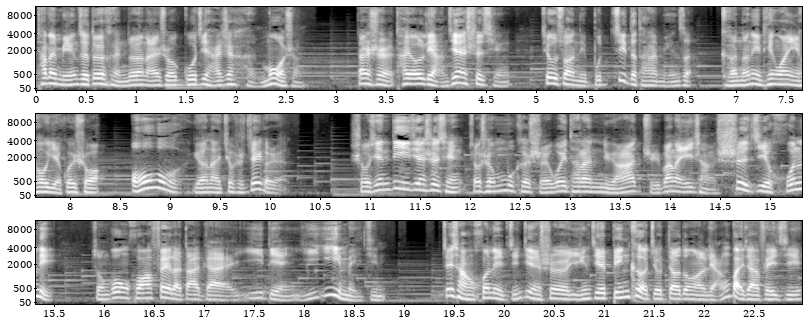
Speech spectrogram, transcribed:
他的名字对很多人来说估计还是很陌生。但是他有两件事情，就算你不记得他的名字，可能你听完以后也会说：“哦，原来就是这个人。”首先第一件事情就是穆克什为他的女儿举办了一场世纪婚礼。总共花费了大概一点一亿美金，这场婚礼仅仅是迎接宾客就调动了两百架飞机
